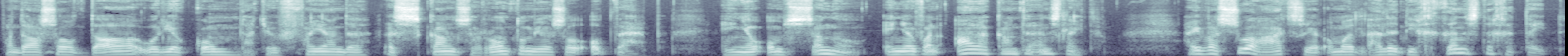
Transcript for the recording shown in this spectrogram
"Want daar sal dae oor jou kom dat jou vyande 'n skans rondom jou sal opwerp en jou omsingel en jou van alle kante insluit." Hy was so hartseer omdat hulle die gunstige tyd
